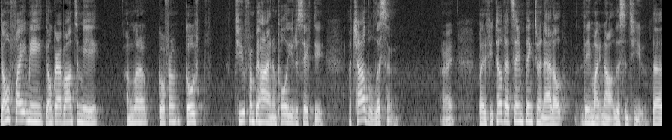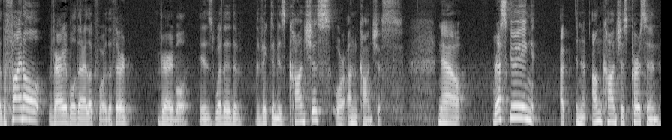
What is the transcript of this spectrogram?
don't fight me. Don't grab onto me. I'm gonna go from go to you from behind and pull you to safety. A child will listen. All right. But if you tell that same thing to an adult, they might not listen to you. The, the final variable that I look for, the third variable, is whether the, the victim is conscious or unconscious. Now, rescuing a, an unconscious person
